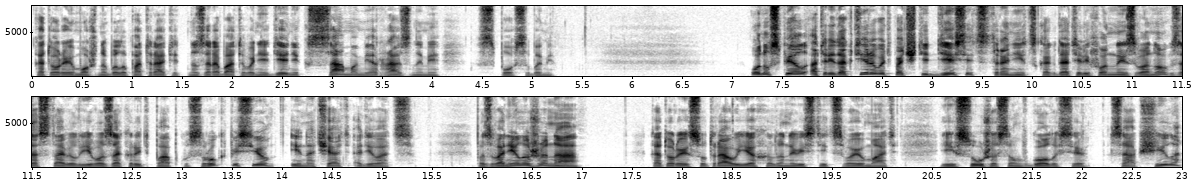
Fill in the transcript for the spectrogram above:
которое можно было потратить на зарабатывание денег самыми разными способами. Он успел отредактировать почти десять страниц, когда телефонный звонок заставил его закрыть папку с рукописью и начать одеваться. Позвонила жена которая с утра уехала навестить свою мать, и с ужасом в голосе сообщила,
